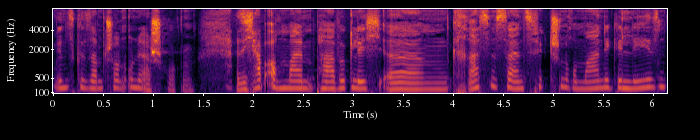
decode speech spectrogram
insgesamt schon unerschrocken. Also ich habe auch mal ein paar wirklich ähm, krasse Science-Fiction-Romane gelesen,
